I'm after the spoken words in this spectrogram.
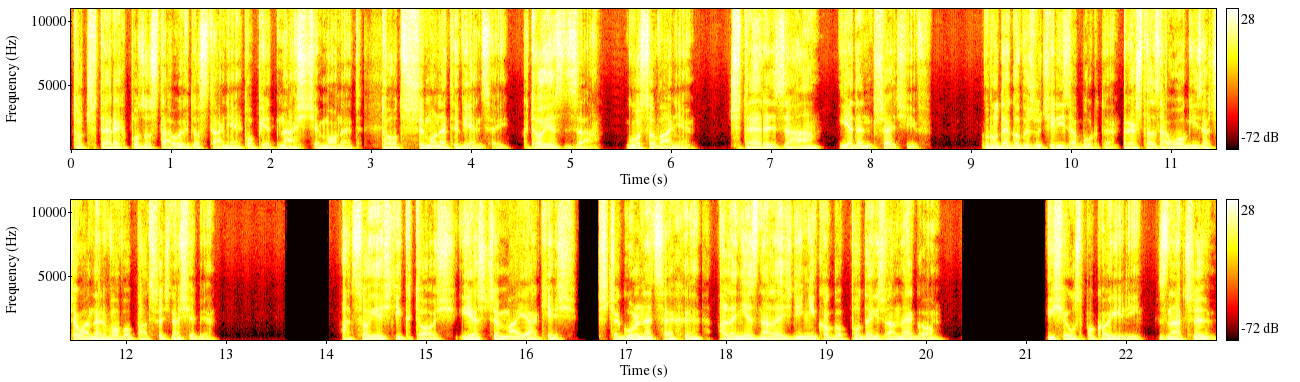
to czterech pozostałych dostanie po 15 monet. To o trzy monety więcej. Kto jest za? Głosowanie. Cztery za, jeden przeciw. Rudego wyrzucili za burtę. Reszta załogi zaczęła nerwowo patrzeć na siebie. A co jeśli ktoś jeszcze ma jakieś szczególne cechy, ale nie znaleźli nikogo podejrzanego i się uspokoili? Znaczy,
